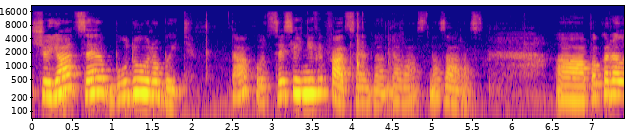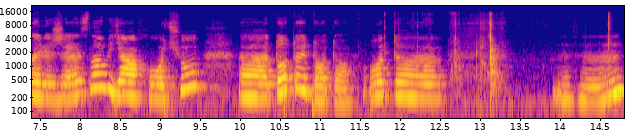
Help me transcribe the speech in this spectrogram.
що я це буду робити. Так, от це сигніфікація для, вас на зараз. По королеві жезлов я хочу е, то-то і то-то. От. е, Угу.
